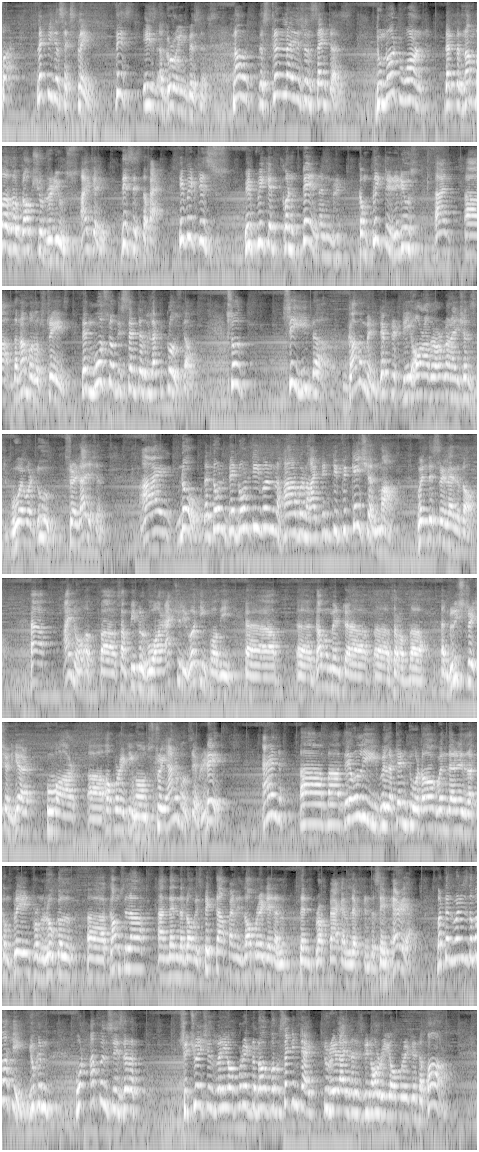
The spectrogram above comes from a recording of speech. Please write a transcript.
But let me just explain, this is a growing business. Now the sterilization centers do not want that the numbers of dogs should reduce. I tell you, this is the fact. If it is, if we can contain and completely reduce and uh, the numbers of strays, then most of these centers will have to close down. So, see, the government definitely or other organizations, whoever do sterilization, I know that don't, they don't even have an identification mark when they sterilize a dog. Uh, I know of uh, some people who are actually working for the government uh, sort of the administration here who are operating on stray animals every day. And uh, they only will attend to a dog when there is a complaint from the local uh, councillor and then the dog is picked up and is operated and then brought back and left in the same area. But then where is the marking? You can what happens is there are situations where you operate the dog for the second time to realize that it's been already operated upon.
